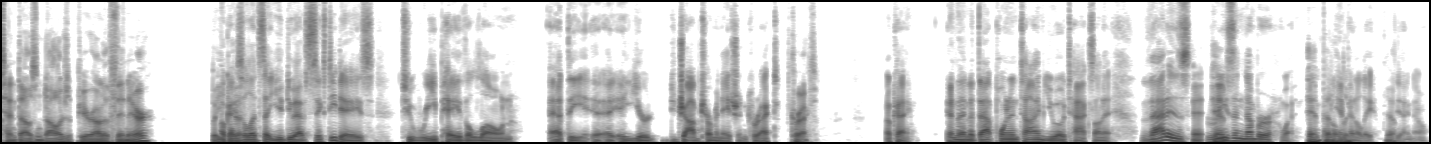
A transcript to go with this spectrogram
$10,000 appear out of thin air. But okay, so let's say you do have 60 days to repay the loan at the uh, your job termination, correct? Correct. Okay. And then at that point in time, you owe tax on it. That is and, reason number what? And penalty. And penalty. Yep. Yeah, I know.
